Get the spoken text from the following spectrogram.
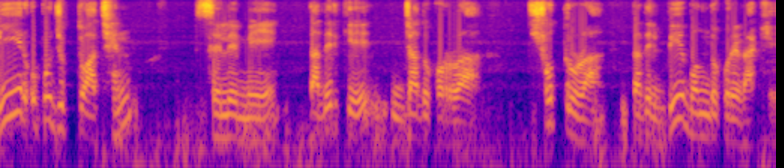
বিয়ের উপযুক্ত আছেন, ছেলে মেয়ে, তাদেরকে জাদুকররা, শত্রুরা তাদের বিয়ে বন্ধ করে রাখে,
